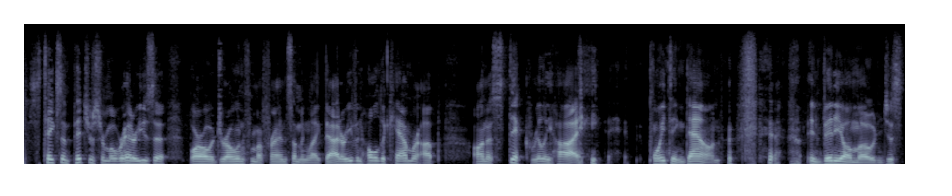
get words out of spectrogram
just take some pictures from overhead or use a borrow a drone from a friend, something like that, or even hold a camera up on a stick really high, pointing down in video mode, and just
